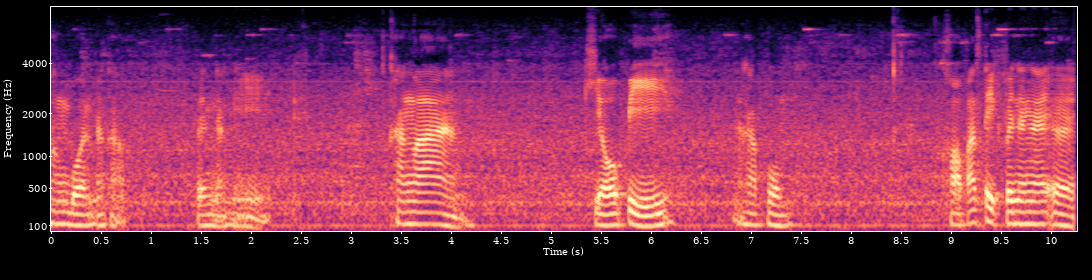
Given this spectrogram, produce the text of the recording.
ข้างบนนะครับ เป็นอย่างนี้ ข้างล่าง เขียวปีนะครับผม ขอบพลาสติกเป็นยังไงเอ่ย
